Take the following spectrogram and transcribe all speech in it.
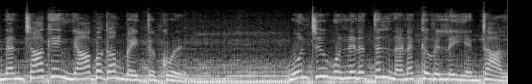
நன்றாக ஞாபகம் வைத்துக்கொள். ஒன்று உன்னிடத்தில் நடக்கவில்லை என்றால்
